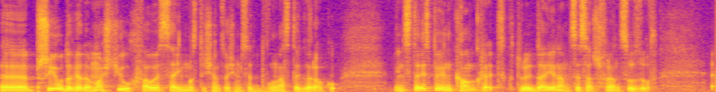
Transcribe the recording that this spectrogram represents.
e, przyjął do wiadomości uchwałę Sejmu z 1812 roku. Więc to jest pewien konkret, który daje nam cesarz Francuzów. E,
